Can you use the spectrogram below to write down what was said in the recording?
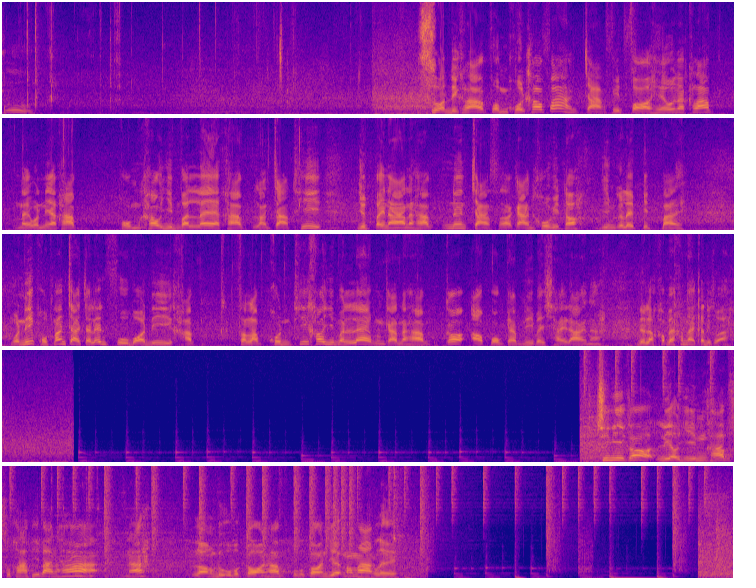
สวัสดีครับ ผมโค้ดข้าวฟ่างจาก Fit for Health นะครับ ในวันนี้ครับ ผมเข้ายิมวันแรกครับ หลังจากที่หยุดไปนานนะครับ เนื่องจากสถานการณ์โควิดเนาะยิมก็เลยปิดไป วันนี้ผมตั้งใจจะเล่น Full Body ครับสำหรับคนที่เข้ายิมวันแรกเหมือนกันนะครับ ก็เอาโปรแกรมนี้ไปใช้ได้นะ เดี๋ยวเราเข้าไปข้างในกันดีกว่า ที่นี่ก็เรียวยิมครับ สุขาพิบาล 5 นะ ลองดูอุปกรณ์ครับ อุปกรณ์เยอะมาก ๆ เลย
